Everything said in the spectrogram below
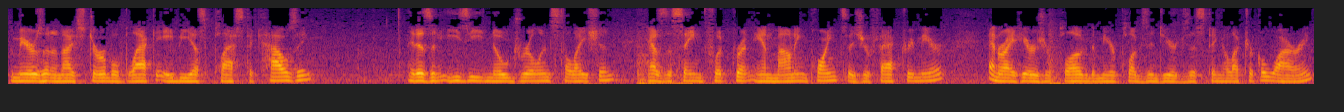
The mirror is in a nice durable black ABS plastic housing. It is an easy no drill installation, has the same footprint and mounting points as your factory mirror. And right here is your plug. The mirror plugs into your existing electrical wiring.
